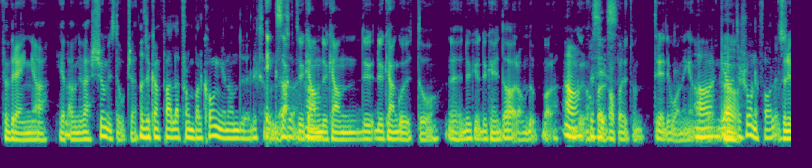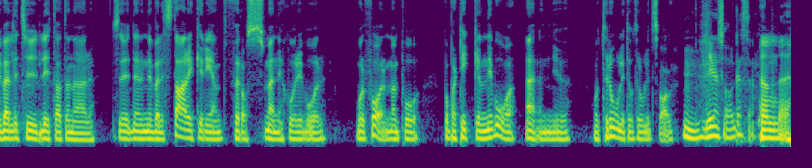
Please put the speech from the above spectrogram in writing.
förvränga hela universum i stort sett. Och du kan falla från balkongen om du liksom... Exakt, alltså, du, kan, ja. du, kan, du, du kan gå ut och eh, du, kan- du kan ju dö om du bara Ja, går- hoppar, hoppar ut från tredje våningen. Ja, gravitation är farligt. Så det är väldigt tydligt att den är, den är väldigt stark rent för oss människor i vår, vår form, men på, på partikelnivå är den ju otroligt, otroligt svag. Mm, det är den svagaste. Men eh,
